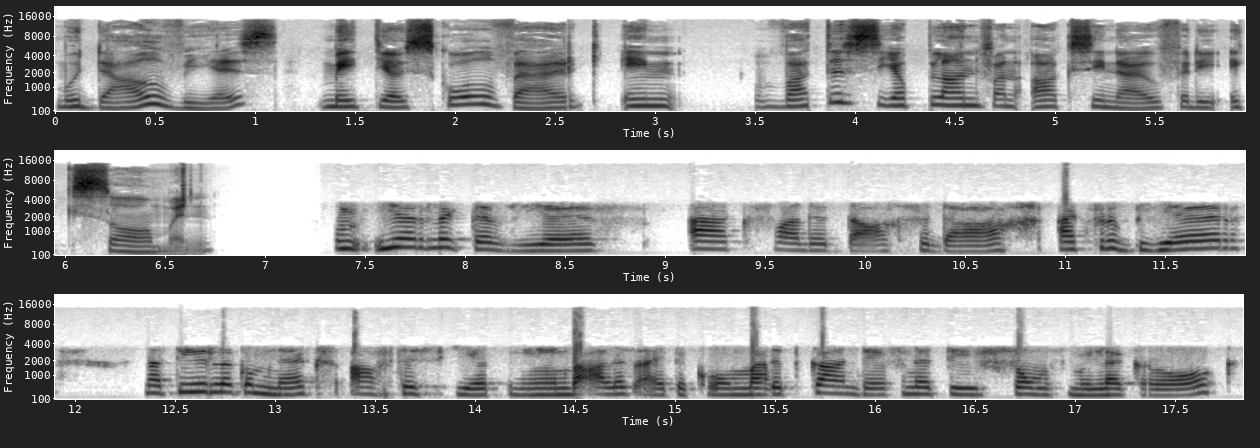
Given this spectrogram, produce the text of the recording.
model wees met jou skoolwerk en wat is jou plan van aksie nou vir die eksamen? Om eerlik te wees, ek van dit dag vir dag. Ek probeer natuurlik om niks af te skeep nie en by alles uit te kom, maar dit kan definitief soms moeilik raak.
